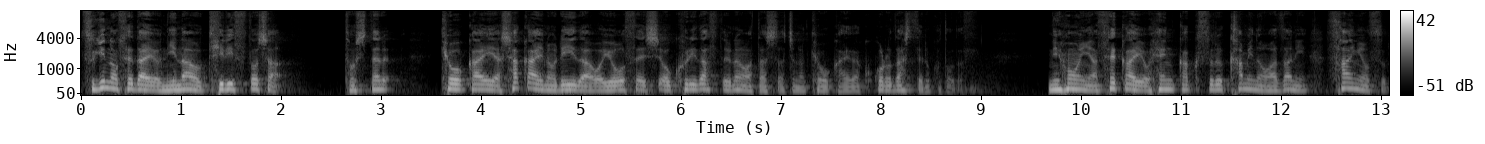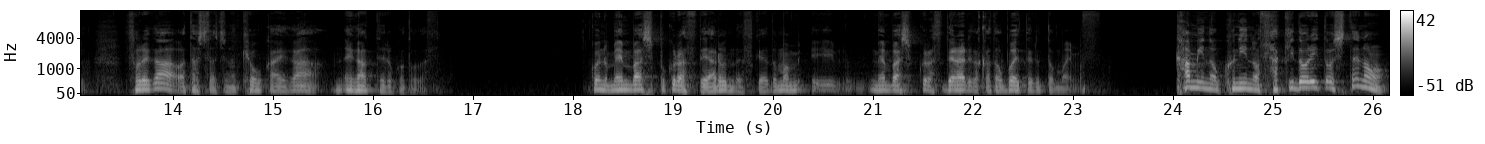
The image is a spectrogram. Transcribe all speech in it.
次の世代を担うキリスト者として教会や社会のリーダーを養成し送り出すというのが私たちの教会が志していることです。日本や世界を変革する神の技に参与する。それが私たちの教会が願っていることです。こういうのメンバーシップクラスでやるんですけれどもメンバーシップクラス出られた方覚えてると思います。神の国の先取りとしての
